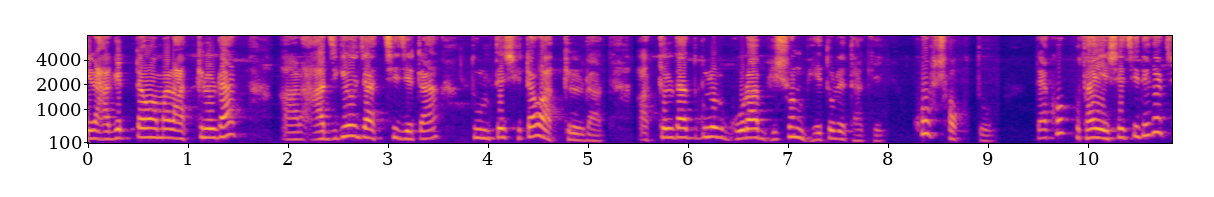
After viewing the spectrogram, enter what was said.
এর আগেরটাও আমার আক্কেল দাঁত, আর আজকেও যাচ্ছি যেটা তুলতে সেটাও আক্কেল দাঁত। আক্কেল দাঁতগুলোর গোড়া ভীষণ ভেতরে থাকে, খুব শক্ত। দেখো, কোথায় এসেছি দেখেছ?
